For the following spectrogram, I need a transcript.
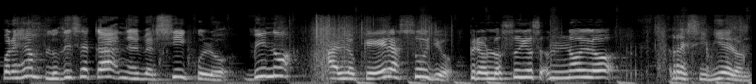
Por ejemplo, dice acá en el versículo, vino a lo que era suyo, pero los suyos no lo recibieron.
